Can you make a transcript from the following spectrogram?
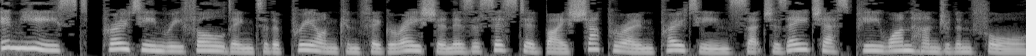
In yeast, protein refolding to the prion configuration is assisted by chaperone proteins such as HSP104.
